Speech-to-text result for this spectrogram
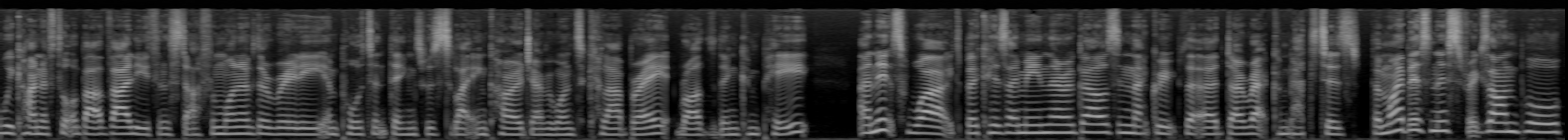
we kind of thought about values and stuff. And one of the really important things was to like encourage everyone to collaborate rather than compete. And it's worked because i mean there are girls in that group that are direct competitors for my business for example.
